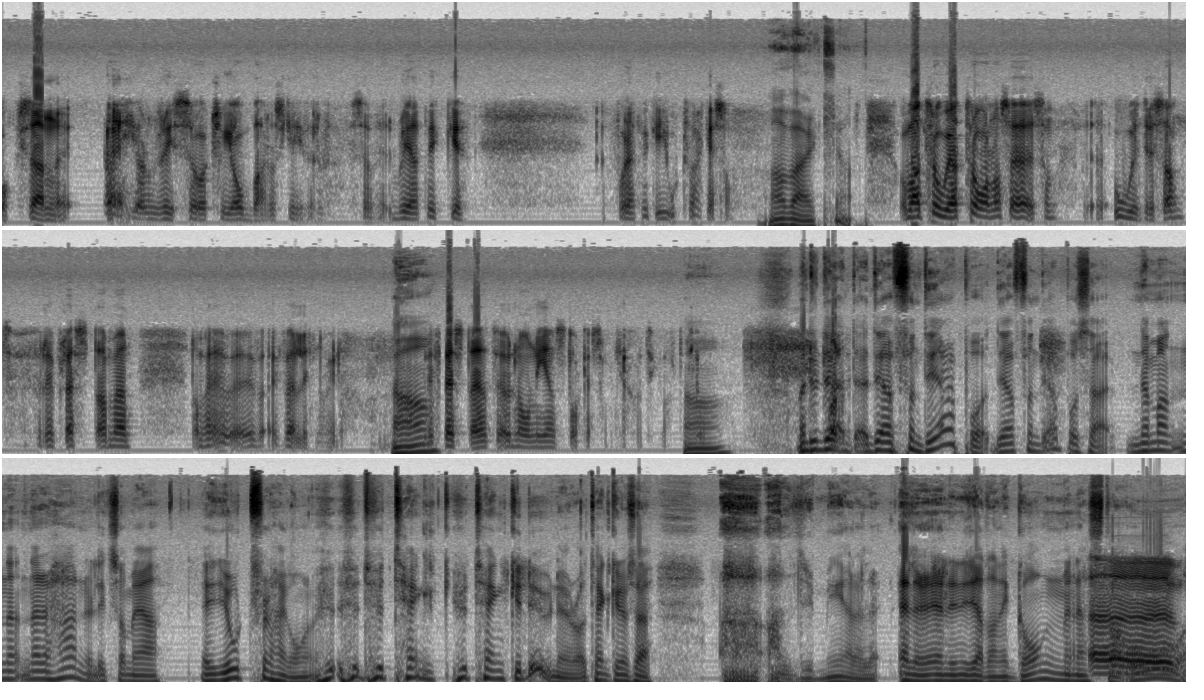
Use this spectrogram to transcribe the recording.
Och sen gör de research och jobbar och skriver. Så det blir rätt mycket, får rätt mycket gjort verkar som. ja, verkligen. Och man tror att Tranås är som ointressant för de flesta men de är väldigt nöjda. Ja. De flesta är att någon enstaka som kanske tycker Ja. Men du, det, det- jag funderar på, det jag funderar på så här, när, man, när, när det här nu liksom är, är gjort för den här gången, hur, hur, hur, tänk, hur tänker du nu då? Tänker du så här, ah, aldrig mer eller, eller är ni redan igång med nästa Eh, år?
